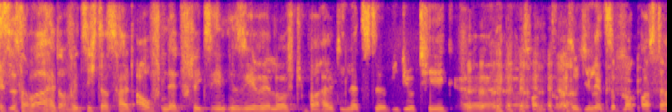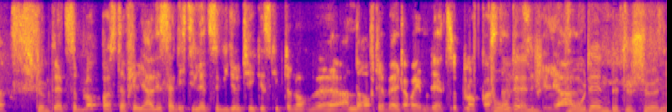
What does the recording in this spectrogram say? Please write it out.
Es ist aber halt auch witzig, dass halt auf Netflix eben eine Serie läuft über halt die letzte Videothek, äh, von, also die letzte Blockbuster, letzte Blockbuster-Filiale ist ja nicht die letzte Videothek, es gibt ja noch äh, andere auf der Welt, aber eben die letzte Blockbuster, Wo denn? Filiale. Wo denn, bitteschön?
